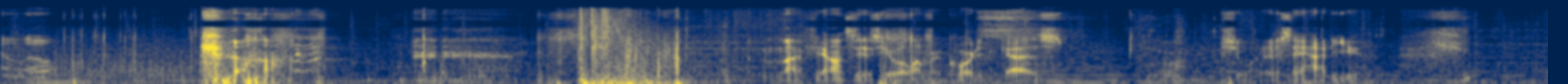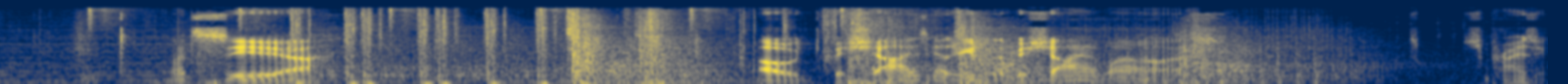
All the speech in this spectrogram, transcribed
Hello. God. My fiance is here while I'm recording, guys. She wanted to say hi to you. Let's see. Uh... Oh, Bishai? These guys are using the Bishai? Wow, that's surprising.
